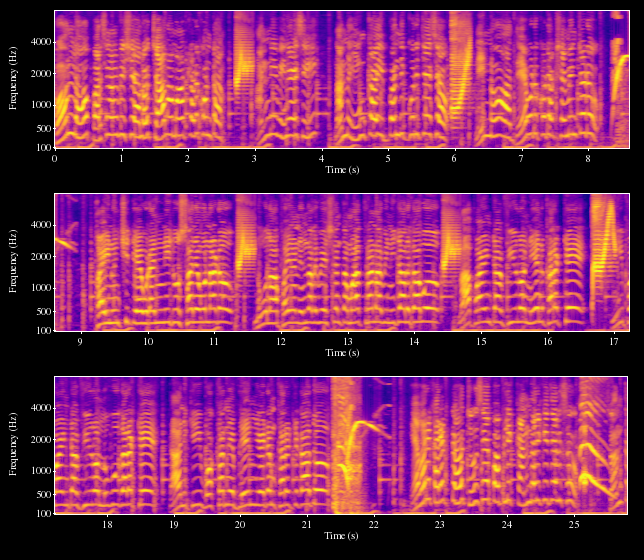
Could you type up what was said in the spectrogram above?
ఫోన్లో పర్సనల్ విషయాలు చాలా మాట్లాడుకుంటాం అన్ని వినేసి నన్ను ఇంకా ఇబ్బందికి గురి చేశావు. నిన్ను ఆ దేవుడు కూడా క్షమించడు. పైనుంచి దేవుడు అన్ని చూస్తానే ఉన్నాడు. నువ్వు నా పైన నిందలు వేసినంత మాత్రాన అవి నిజాలు కావు. నా పాయింట్ ఆఫ్ వ్యూలో నేను కరెక్టే. నీ పాయింట్ ఆఫ్ వ్యూలో నువ్వు కరెక్టే. దానికి ఒక్కరినే బ్లేమ్ చేయడం కరెక్ట్ కాదు. ఎవరు కరెక్టో చూసే పబ్లిక్ అందరికీ తెలుసు. సొంత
